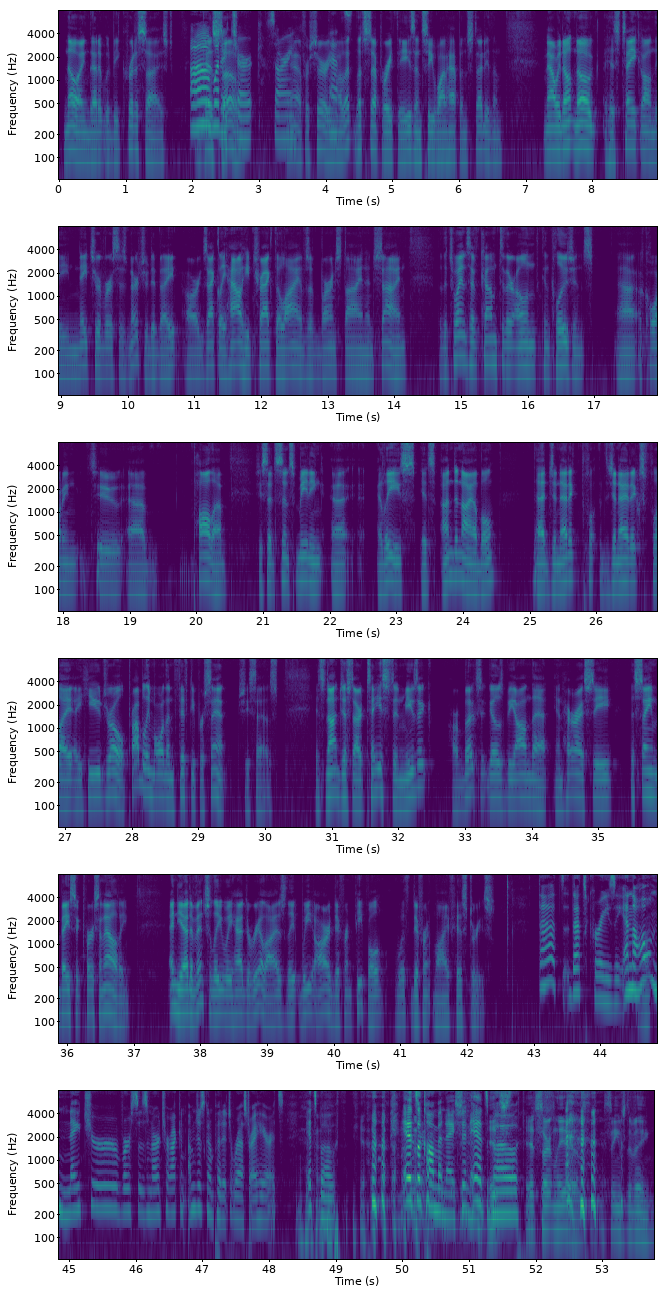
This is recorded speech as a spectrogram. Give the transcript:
knowing that it would be criticized. Oh, what a jerk. Sorry. Yeah, for sure. You know, let, let's separate these and see what happens. Study them. Now we don't know his take on the nature versus nurture debate, or exactly how he tracked the lives of Bernstein and Schein, but the twins have come to their own conclusions. Uh, according to uh, Paula, she said, since meeting uh, Elise, it's undeniable that genetic pl- genetics play a huge role, probably more than 50%, she says. It's not just our taste in music or books, it goes beyond that. In her, I see the same basic personality. And yet, eventually, we had to realize that we are different people with different life histories. That's that's crazy. And the whole nature versus nurture, I can I'm just going to put it to rest right here. It's it's both. it's a combination. It's, both. It certainly is. it seems to be.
